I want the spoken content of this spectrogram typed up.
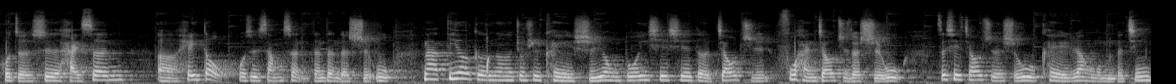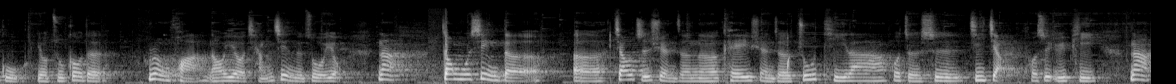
或者是海参、呃黑豆或是桑葚等等的食物。那第二个呢，就是可以食用多一些些的胶质、富含胶质的食物。这些胶质的食物可以让我们的筋骨有足够的润滑，然后也有强健的作用。那动物性的呃胶质选择呢，可以选择猪蹄啦，或者是鸡脚，或是鱼皮。那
